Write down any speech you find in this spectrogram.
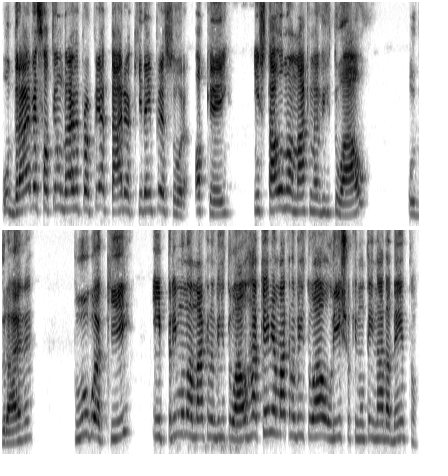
o driver só tem um driver proprietário aqui da impressora. Ok. Instalo numa máquina virtual o driver, plugo aqui, imprimo na máquina virtual, hackeio minha máquina virtual, lixo que não tem nada dentro.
